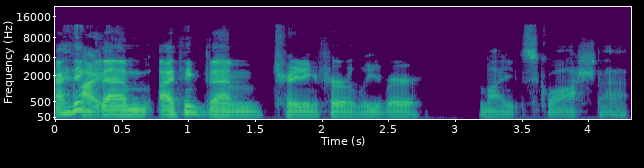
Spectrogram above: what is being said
I think I- them. I think them trading for a reliever might squash that.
